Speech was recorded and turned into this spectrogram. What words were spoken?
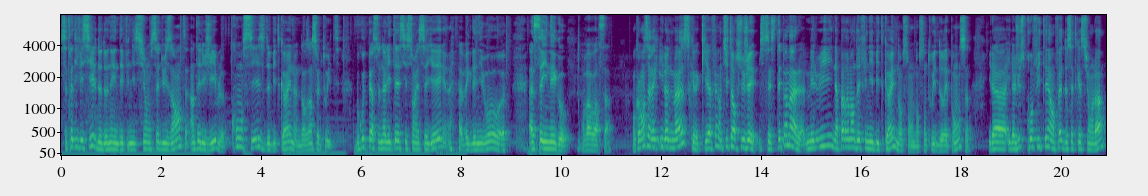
C'est très difficile de donner une définition séduisante, intelligible, concise de Bitcoin dans un seul tweet. Beaucoup de personnalités s'y sont essayées, avec des niveaux euh, assez inégaux. On va voir ça. On commence avec Elon Musk qui a fait un petit hors-sujet. C'était pas mal, mais lui n'a pas vraiment défini Bitcoin dans son, dans son tweet de réponse. Il a, il a juste profité en fait de cette question-là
